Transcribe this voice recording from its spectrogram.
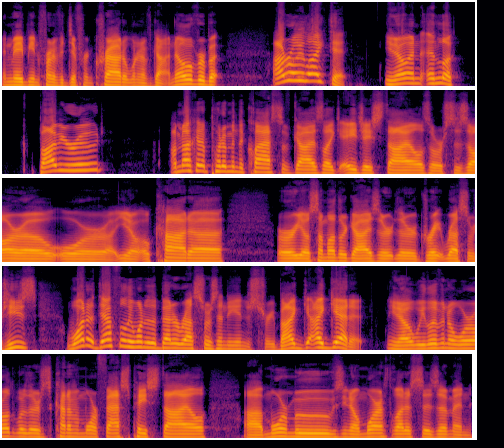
and maybe in front of a different crowd it wouldn't have gotten over, but I really liked it. You know, and, and look, Bobby Roode, I'm not going to put him in the class of guys like AJ Styles or Cesaro or, uh, you know, Okada or, you know, some other guys that are, that are great wrestlers. He's one definitely one of the better wrestlers in the industry, but I, I get it. You know, we live in a world where there's kind of a more fast paced style, uh, more moves, you know, more athleticism, and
